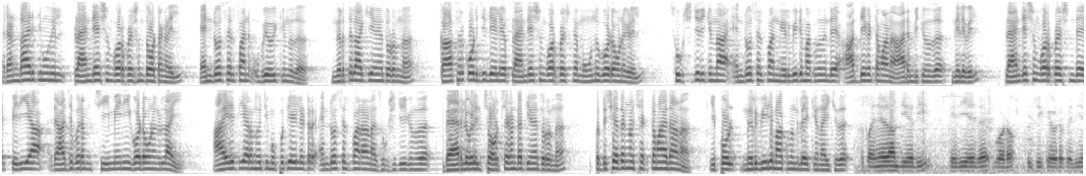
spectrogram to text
രണ്ടായിരത്തി മൂന്നിൽ പ്ലാന്റേഷൻ കോർപ്പറേഷൻ തോട്ടങ്ങളിൽ എൻഡോസെൽഫാൻ ഉപയോഗിക്കുന്നത് നിർത്തലാക്കിയതിനെ തുടർന്ന് കാസർഗോഡ് ജില്ലയിലെ പ്ലാന്റേഷൻ കോർപ്പറേഷന്റെ മൂന്ന് ഗോഡൌണുകളിൽ സൂക്ഷിച്ചിരിക്കുന്ന എൻഡോസെൽഫാൻ നിർവീര്യമാക്കുന്നതിന്റെ ആദ്യഘട്ടമാണ് ആരംഭിക്കുന്നത്. നിലവിൽ പ്ലാന്റേഷൻ കോർപ്പറേഷന്റെ പെരിയ രാജപുരം ചീമേനി ഗോഡൌണുകളിലായി ആയിരത്തി അറുന്നൂറ്റി മുപ്പത്തിയേഴ് ലിറ്റർ എൻഡോസെൽഫാനാണ് സൂക്ഷിച്ചിരിക്കുന്നത്. ബാരലുകളിൽ ചോർച്ച കണ്ടെത്തിയതിനെ തുടർന്ന് പ്രതിഷേധങ്ങൾ ശക്തമായതാണ് ഇപ്പോൾ നിർവീര്യമാക്കുന്നതിലേക്ക് നയിച്ചത്. പതിനേഴാം തീയതി പെരിയയിലെ ഗോഡൌൺ പി സി കെയുടെ പെരിയ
